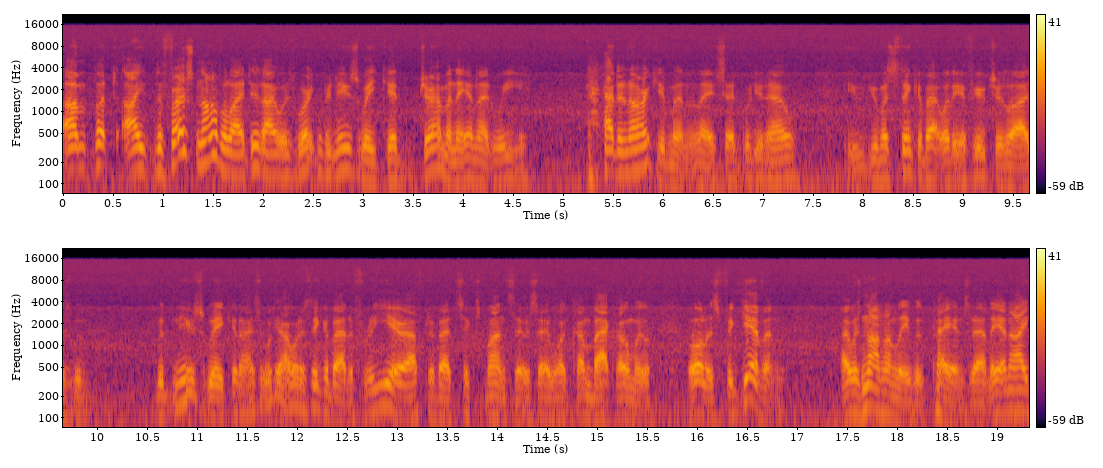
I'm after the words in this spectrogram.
Um, but I, the first novel I did, I was working for Newsweek in Germany, and we had an argument, and they said, well, you know, you, you must think about whether your future lies with with Newsweek, and I said, well, yeah, I want to think about it for a year. After about six months, they were saying, well, come back home, all is forgiven. I was not on leave with pay, incidentally, and I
